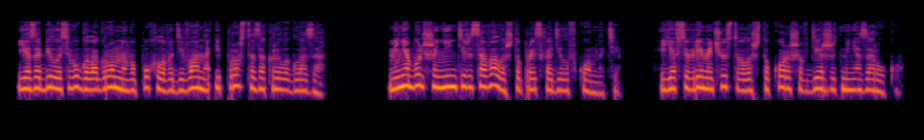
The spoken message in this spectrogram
Я забилась в угол огромного пухлого дивана и просто закрыла глаза. Меня больше не интересовало, что происходило в комнате. и я все время чувствовала, что Корошев держит меня за руку.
